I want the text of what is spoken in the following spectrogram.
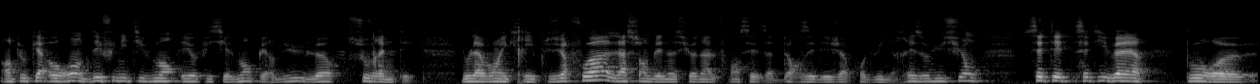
en tout cas auront définitivement et officiellement perdu leur souveraineté. Nous l'avons écrit plusieurs fois, l'Assemblée nationale française a d'ores et déjà produit une résolution cet, hiver pour euh,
